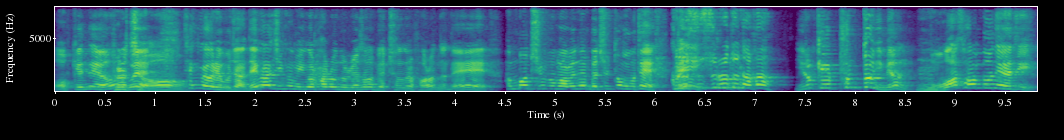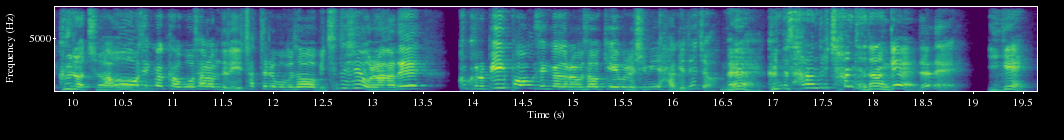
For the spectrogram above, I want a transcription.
없겠네요. 그렇죠. 왜? 생각을 해보자. 내가 지금 이걸 하루 돌려서 몇천 원을 벌었는데 한 번 출금하면은 며칠 동안 못해. 그래 에이, 수수료도 나가. 이렇게 푼 돈이면 모아서 한 번 해야지. 그렇죠. 라고 생각하고 사람들이 차트를 보면서 미친 듯이 올라가네. 코크로 삥뻥 생각을 하면서 게임을 열심히 하게 되죠. 네. 근데 사람들이 참 대단한 게 네네. 이게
